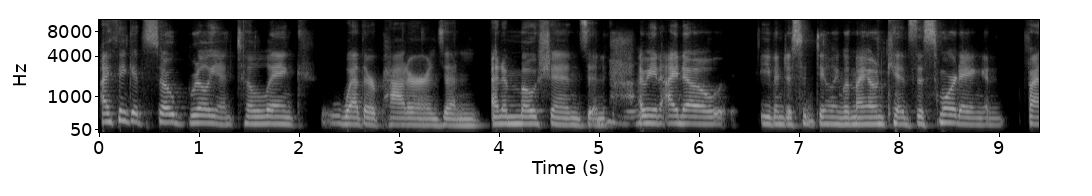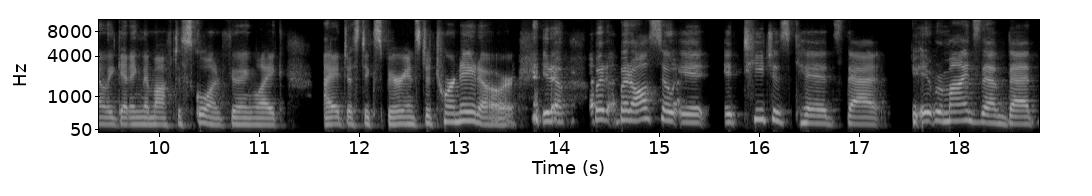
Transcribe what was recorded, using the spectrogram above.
I think it's so brilliant to link weather patterns and and emotions. And mm-hmm. I mean, I know even just dealing with my own kids this morning and finally getting them off to school and feeling like I had just experienced a tornado or you know but but also it it teaches kids that it reminds them that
